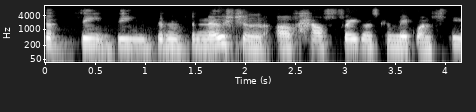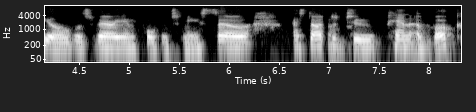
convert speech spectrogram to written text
the, the, the, the, the notion of how fragrance can make one feel was very important to me. So I started to pen a book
